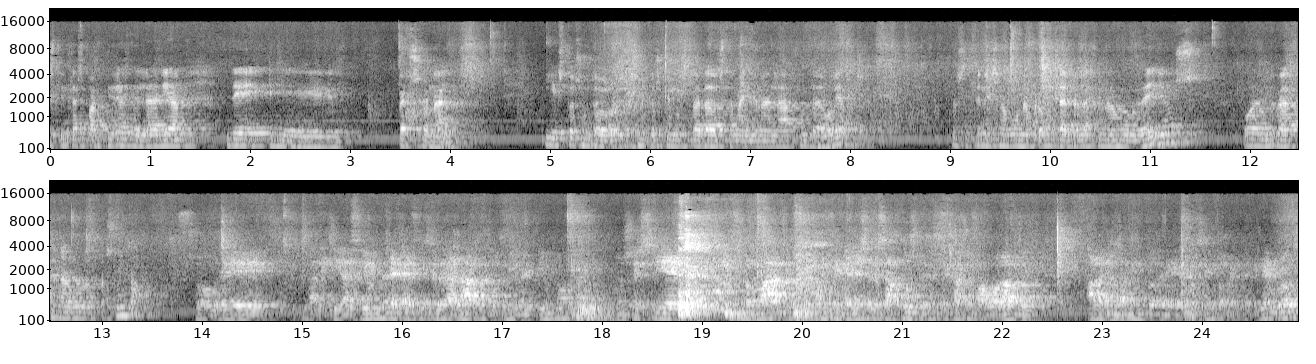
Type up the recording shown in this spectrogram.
distintas partidas del área de eh, personal. Y estos son todos los asuntos que hemos tratado esta mañana en la Junta de Gobierno. No sé si tenéis alguna pregunta en relación a alguno de ellos o en relación a algún otro asunto. Sobre la liquidación del ejercicio de la LAR de 2021, no sé si es normal que se que ese desajuste, en este caso favorable al ayuntamiento de 120.000 euros.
